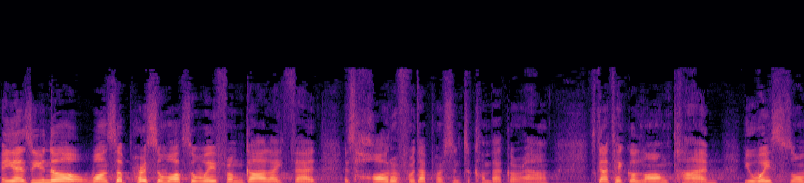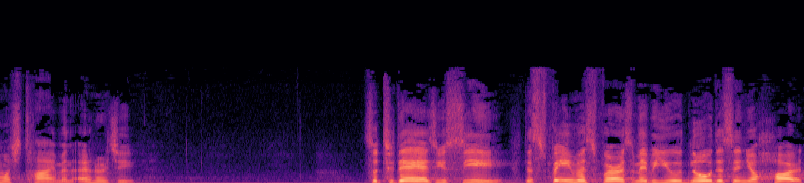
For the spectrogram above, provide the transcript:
And as you know, once a person walks away from God like that, it's harder for that person to come back around. It's going to take a long time. You waste so much time and energy. So today, as you see this famous verse, maybe you know this in your heart.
